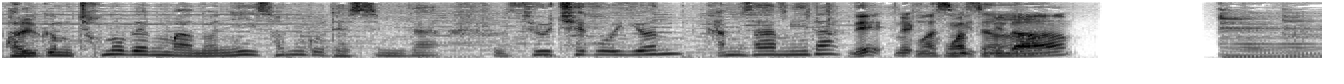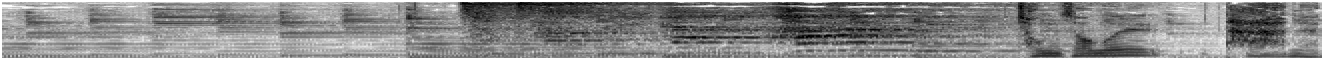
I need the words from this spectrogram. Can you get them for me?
벌금 1,500만 원이 선고됐습니다. 두 최고위원 의원 감사합니다. 네, 네 고맙습니다. 고맙습니다. 정성을 다하는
